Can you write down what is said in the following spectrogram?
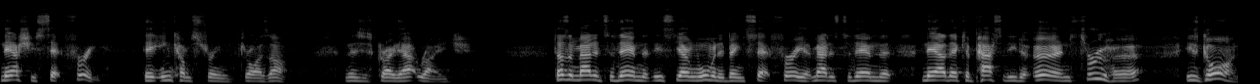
Now she's set free. Their income stream dries up, and there's this great outrage. It doesn't matter to them that this young woman had been set free. It matters to them that now their capacity to earn through her is gone.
